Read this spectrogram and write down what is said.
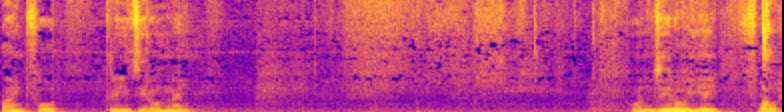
0.4309 1084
